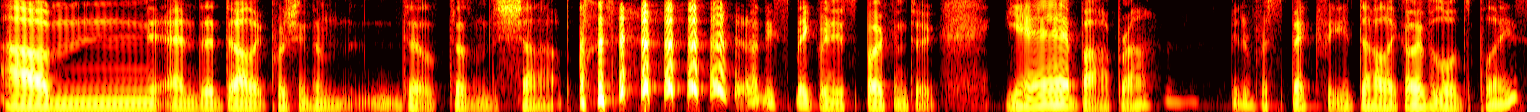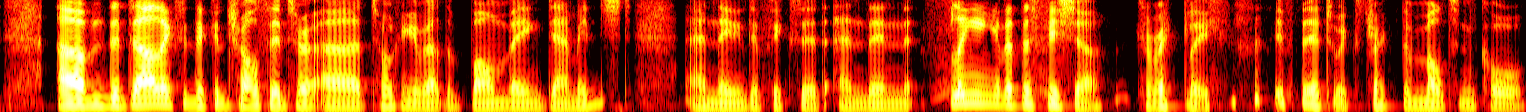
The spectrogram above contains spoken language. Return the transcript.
Um, and the Dalek pushing them tells, tells them to shut up. Only speak when you're spoken to. Yeah, Barbara. Bit of respect for your Dalek overlords, please. Um, the Daleks in the control center are talking about the bomb being damaged and needing to fix it, and then flinging it at the fissure correctly if they're to extract the molten core.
